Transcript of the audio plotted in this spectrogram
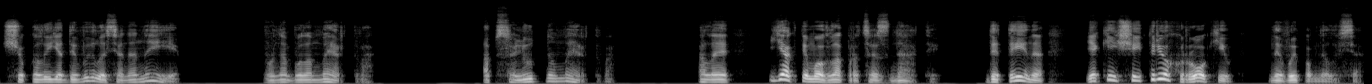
що коли я дивилася на неї, вона була мертва, абсолютно мертва. Але як ти могла про це знати? Дитина, який ще й трьох років не виповнилося.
